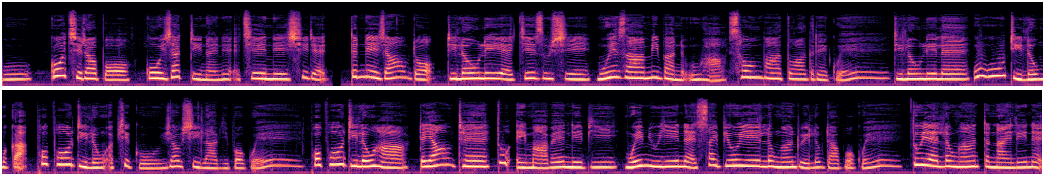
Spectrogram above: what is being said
ဘူးကိုယ့်ခြေတော့ပေါ်ကိုရက်တည်နိုင်တဲ့အခြေအနေရှိတဲ့ တနေ့ရောက်တော့ဒီလုံးလေးရဲ့ကျေးဇူးရှင်မွေးစားမိဘနှစ်ဦးဟာဆုံးပါသွားတဲ့ကွယ်ဒီလုံးလေးလဲဥဥဒီလုံးမကဖိုးဖိုးဒီလုံးအဖြစ်ကိုရောက်ရှိလာပြီပေါ့ကွယ်ဖိုးဖိုးဒီလုံးဟာတယောက်တည်းသူ့အိမ်မှာပဲနေပြီးမွေးမြူရေးနဲ့စိုက်ပျိုးရေးလုပ်ငန်းတွေလုပ်တာပေါ့ကွယ်သူ့ရဲ့လုပ်ငန်းတနိုင်လေးနဲ့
